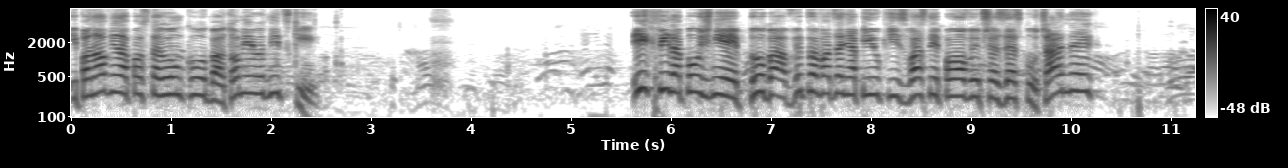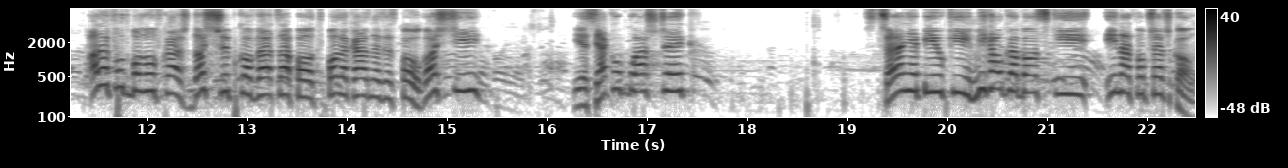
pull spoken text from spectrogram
I ponownie na posterunku Bartłomiej Rudnicki. I chwilę później próba wyprowadzenia piłki z własnej połowy przez zespół czarnych. Ale futbolówkarz dość szybko wraca pod pole karne zespołu gości. Jest Jakub Błaszczyk. Strzelenie piłki, Michał Grabowski i nad poprzeczką.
